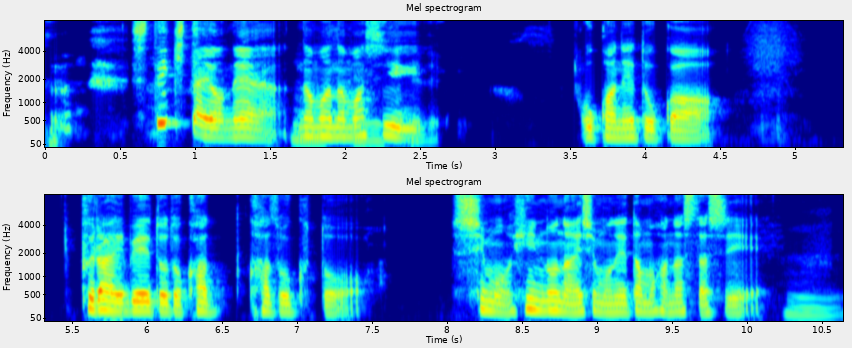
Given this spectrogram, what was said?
してきたよね。うん生々しいお金とか、プライベートとか家族と、しも、品のないしもネタも話したし、うん。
